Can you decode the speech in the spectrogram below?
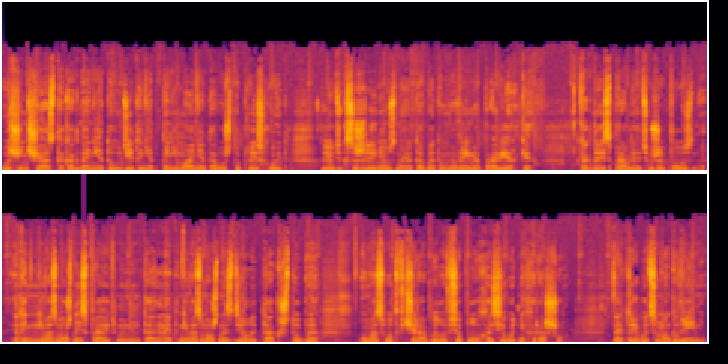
Очень часто, когда нет аудита, нет понимания того, что происходит, люди, к сожалению, узнают об этом во время проверки, когда исправлять уже поздно. Это невозможно исправить моментально. Это невозможно сделать так, чтобы у вас вот вчера было все плохо, а сегодня хорошо. На это требуется много времени.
